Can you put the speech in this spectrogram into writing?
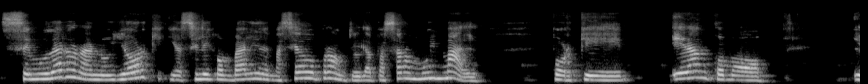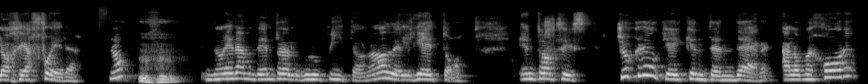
se mudaron a New York y a Silicon Valley demasiado pronto y la pasaron muy mal, porque eran como los de afuera, ¿no? No eran dentro del grupito, ¿no? Del gueto. Entonces, yo creo que hay que entender, a lo mejor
